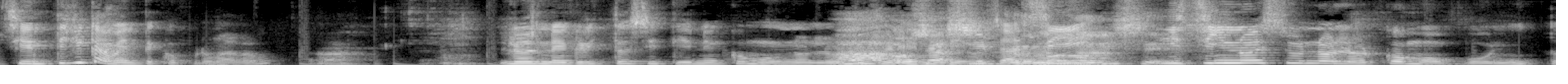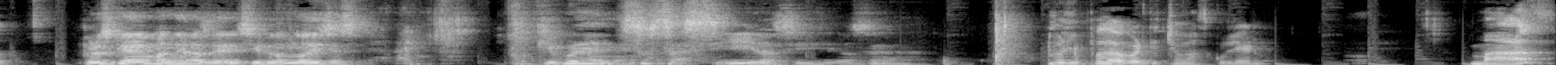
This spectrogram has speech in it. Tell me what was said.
Científicamente comprobado, Ah. los negritos sí tienen como un olor Ah, diferente. o sea, sí, pero no sí, lo dice. Y sí no es un olor como bonito. Pero es que hay maneras de decirlo, no dices, ay, ¿por qué huelen esos así, así, o sea? Pues lo puedo haber dicho más culero. ¿Más?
